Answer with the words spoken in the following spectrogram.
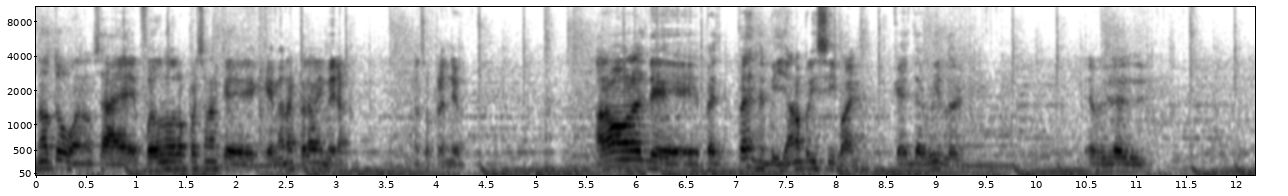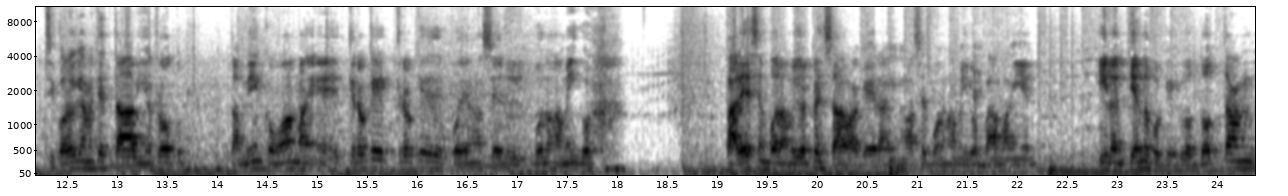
no estuvo bueno. O sea, eh, fue uno de los personajes que, que menos esperaba y mira, me sorprendió. Ahora vamos a hablar de pues, pues, el villano principal, que es The Riddler. El Riddler psicológicamente estaba bien roto. También como Batman, eh, creo que creo que podían hacer buenos amigos. Parecen buenos amigos. Él pensaba que eran ser buenos amigos Batman y él. Y lo entiendo porque los dos están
